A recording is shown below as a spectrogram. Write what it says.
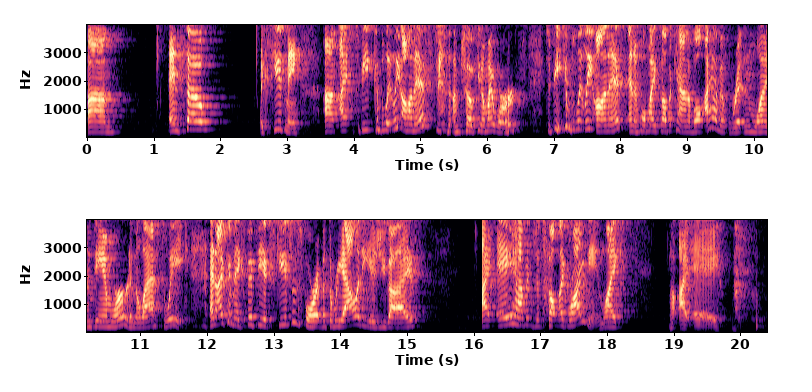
Um, and so, excuse me, um, I, to be completely honest, I'm choking on my words. To be completely honest and hold myself accountable, I haven't written one damn word in the last week. And I can make 50 excuses for it, but the reality is, you guys, I A, haven't just felt like writing. Like, I A.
